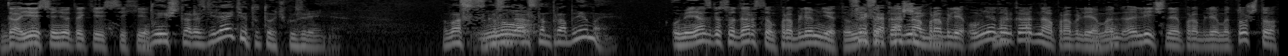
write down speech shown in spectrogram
Да, есть у него такие стихи. Вы что, разделяете эту точку зрения? У вас с Ну, государством проблемы? У меня с государством проблем нет. У меня только одна проблема. У меня Ну. только одна проблема, э, личная проблема. То, что,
